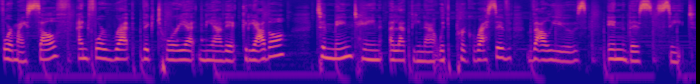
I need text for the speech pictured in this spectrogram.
for myself and for Rep. Victoria Neave Criado to maintain a Latina with progressive values in this seat.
